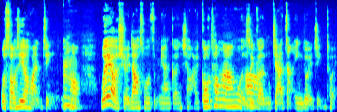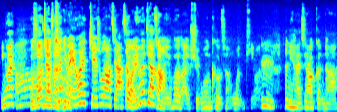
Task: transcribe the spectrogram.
我熟悉的环境，然后嗯。我也有学到说怎么样跟小孩沟通啊，或者是哦。跟家长应对进退，因为有时候家长所以你们也会接触到家长，对，因为家长嗯。也会来询问课程问题嘛，嗯。那你还是要跟他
